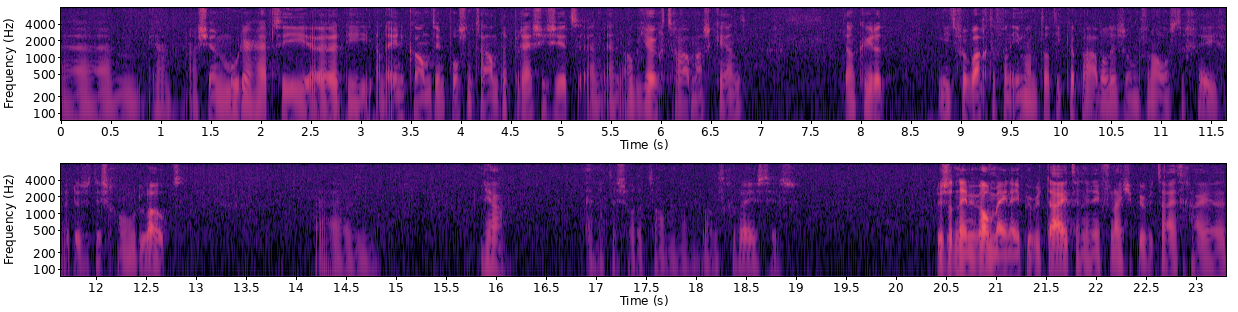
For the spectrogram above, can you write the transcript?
Ehm, ja, als je een moeder hebt die, eh, die aan de ene kant in postnatale depressie zit en, en ook jeugdtrauma's kent, dan kun je dat niet verwachten van iemand dat hij capabel is om van alles te geven. Dus het is gewoon hoe het loopt. Ehm, ja, en dat is wat het dan eh, wat het geweest is. Dus dat neem je wel mee naar je puberteit. En vanuit je puberteit ga je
